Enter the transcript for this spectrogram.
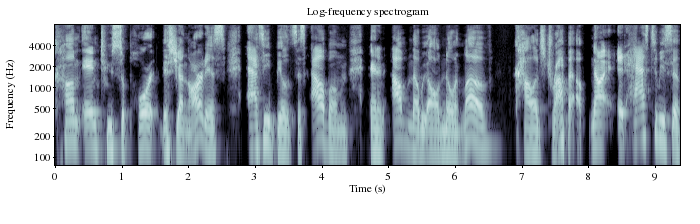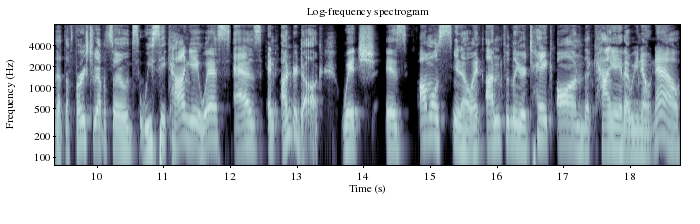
come in to support this young artist as he builds this album and an album that we all know and love college dropout. Now, it has to be said that the first two episodes, we see Kanye West as an underdog, which is almost, you know, an unfamiliar take on the Kanye that we know now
